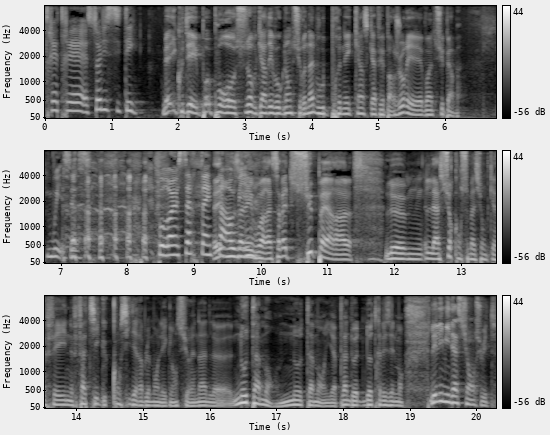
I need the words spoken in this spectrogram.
très, très sollicitées. Mais écoutez, pour, euh, sauvegarder vos glandes surrénales, vous prenez 15 cafés par jour et elles vont être superbes. Oui, c'est pour un certain temps. vous allez voir, ça va être super. Euh, le, la surconsommation de caféine fatigue considérablement les glandes surrénales, euh, notamment, notamment. Il y a plein d'autres éléments. L'élimination ensuite.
